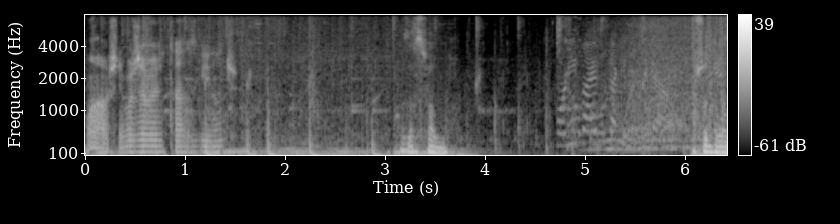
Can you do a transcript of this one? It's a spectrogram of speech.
O, już nie możemy tam zginąć. Za słabo. 45 seconds to go. Poszedł dron.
